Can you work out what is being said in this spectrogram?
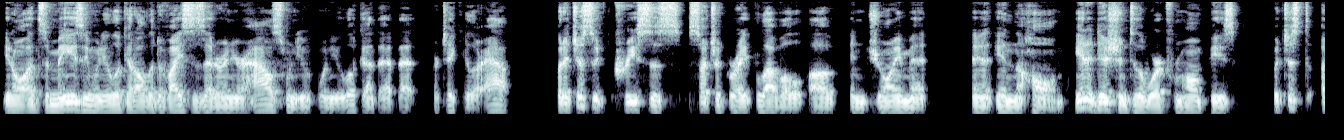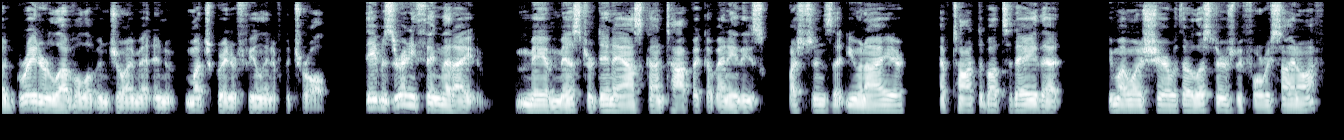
you know it's amazing when you look at all the devices that are in your house when you when you look at that that particular app. But it just increases such a great level of enjoyment in, in the home, in addition to the work from home piece, but just a greater level of enjoyment and a much greater feeling of control. Dave, is there anything that I may have missed or didn't ask on topic of any of these questions that you and I are, have talked about today that you might want to share with our listeners before we sign off?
